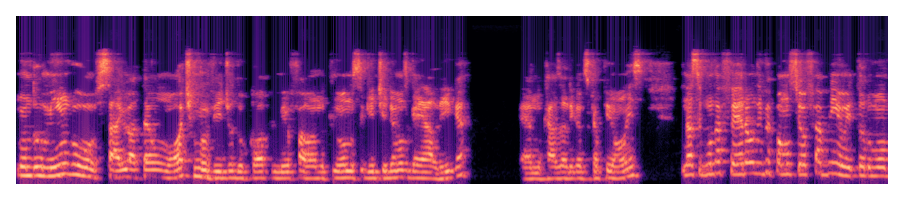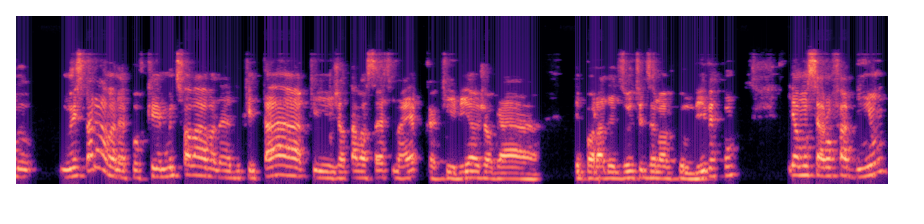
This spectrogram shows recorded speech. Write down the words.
No domingo saiu até um ótimo vídeo do Klopp meio falando que no ano seguinte iríamos ganhar a Liga, é, no caso a Liga dos Campeões. na segunda-feira o Liverpool anunciou o Fabinho e todo mundo não esperava, né? Porque muitos falavam, né, do Keita, que já estava certo na época, que iria jogar temporada 18 e 19 pelo Liverpool, e anunciaram o Fabinho,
